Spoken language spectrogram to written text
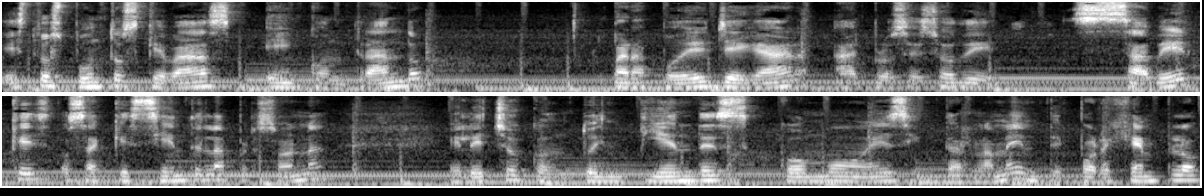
estos puntos que vas encontrando para poder llegar al proceso de saber qué, o sea, qué siente la persona, el hecho cuando tú entiendes cómo es internamente. Por ejemplo,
